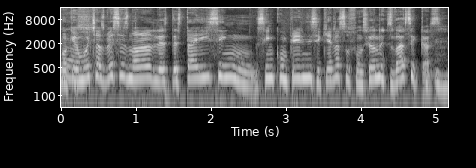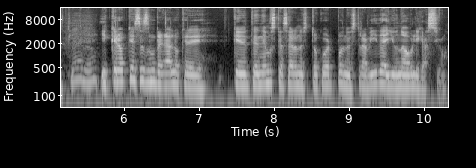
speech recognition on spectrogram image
Porque muchas veces no les está ahí sin, sin cumplir ni siquiera sus funciones básicas. Claro. Y creo que ese es un regalo que, que tenemos que hacer a nuestro cuerpo, nuestra vida y una obligación.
